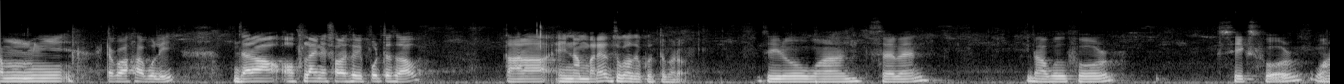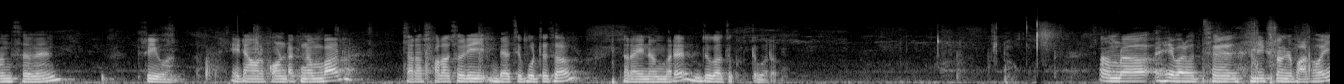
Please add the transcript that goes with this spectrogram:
আমি একটা কথা বলি। যারা অফলাইনে সরাসরি পড়তে চাও, তারা এই নাম্বারে যোগাযোগ করতে পারো। Zero one seven double four six four one seven three one. এটা আমার কন্ট্যাক্ট নাম্বার যারা সরাসরি ব্যাচে পড়তে চাও, তারা এই নাম্বারে যোগাযোগ করতে পারো। আমরা এবার হচ্ছে নেক্সট অঙ্কে পার হই।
